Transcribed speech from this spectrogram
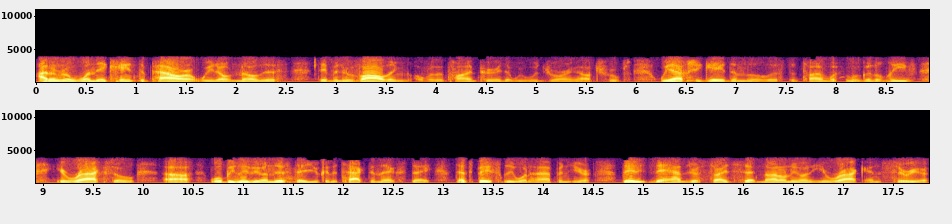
I don't know when they came to power. We don't know this. They've been evolving over the time period that we were drawing our troops. We actually gave them the list of time when we're going to leave Iraq. So uh, we'll be leaving on this day. You can attack the next day. That's basically what happened here. They they have their sights set not only on Iraq and Syria,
